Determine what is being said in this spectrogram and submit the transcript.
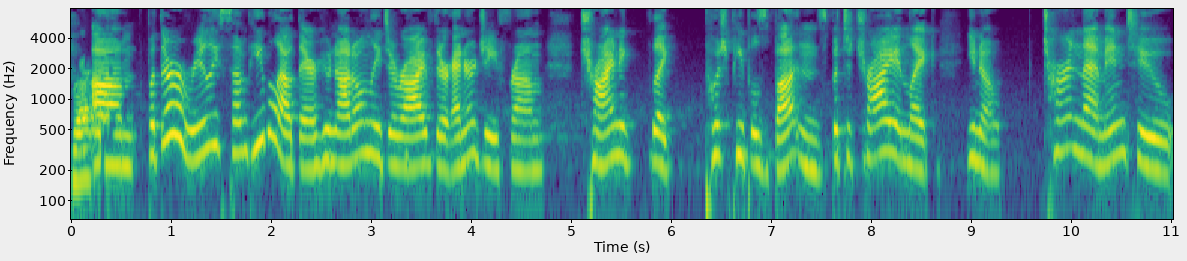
Right. um, but there are really some people out there who not only derive their energy from trying to like push people's buttons but to try and like you know turn them into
